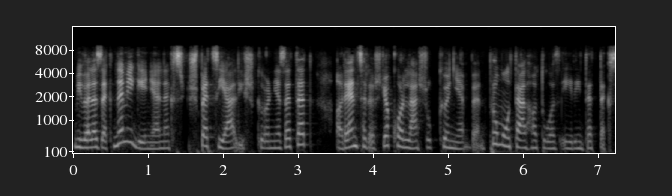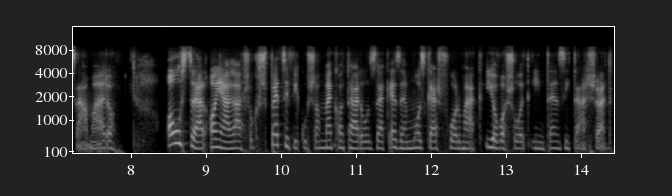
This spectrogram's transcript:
Mivel ezek nem igényelnek speciális környezetet, a rendszeres gyakorlásuk könnyebben promotálható az érintettek számára. Ausztrál ajánlások specifikusan meghatározzák ezen mozgásformák javasolt intenzitását.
